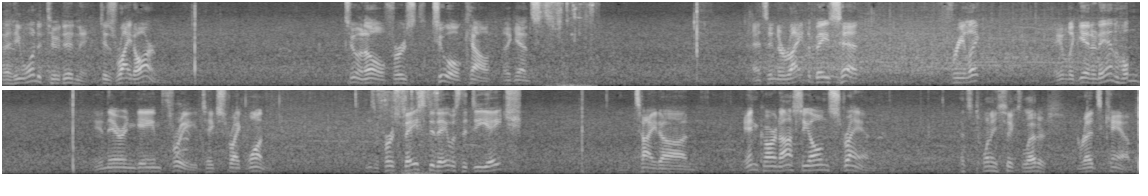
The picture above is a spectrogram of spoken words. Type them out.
That he wanted to, didn't he? His right arm. 2 0, first 2 0 count against. That's into right, the base hit. Frelick able to get it in. In there in game three, takes strike one. He's at first base today, was the DH. And tight on Encarnacion Strand. That's 26 letters. Reds camp.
